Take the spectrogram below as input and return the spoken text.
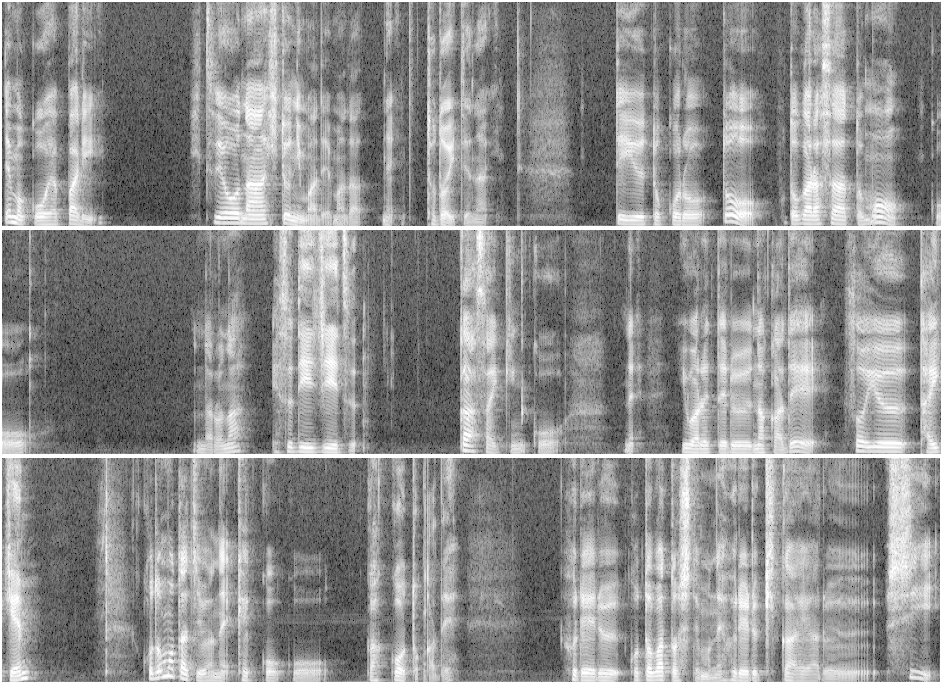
でもこうやっぱり必要な人にまでまだね届いてないっていうところとフォトガラスアートもこうなんだろうな SDGs が最近こうね言われてる中でそういう体験。子供たちはね結構こう学校とかで触れる言葉としてもね触れる機会あるし、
